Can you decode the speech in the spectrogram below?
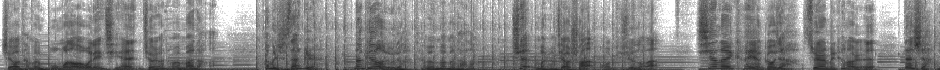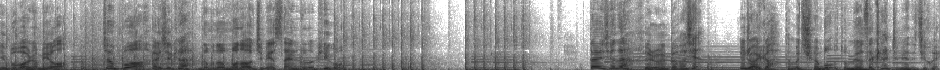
只要他们不摸到我脸前，就让他们慢慢打。他们是三个人，那更要留着他们慢慢打了。圈马上就要刷了，我必须走了。先来看一眼高架，虽然没看到人，但是也不保证没有。这波还是看能不能摸到这边三人组的屁股。但现在很容易被发现，又找一个他们全部都没有在看这边的机会。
